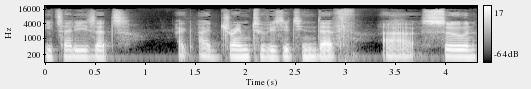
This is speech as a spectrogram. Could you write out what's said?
Italy that I, I dream to visit in depth uh, soon.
